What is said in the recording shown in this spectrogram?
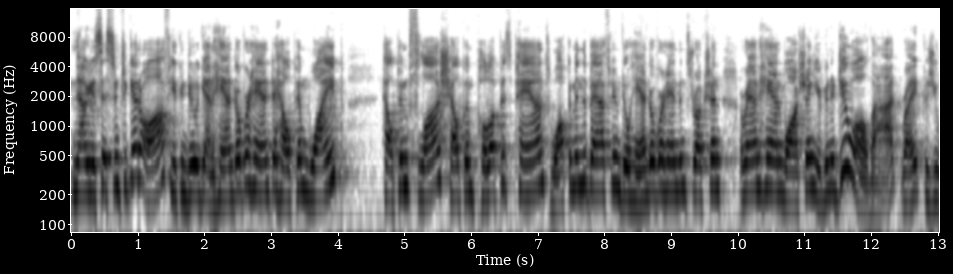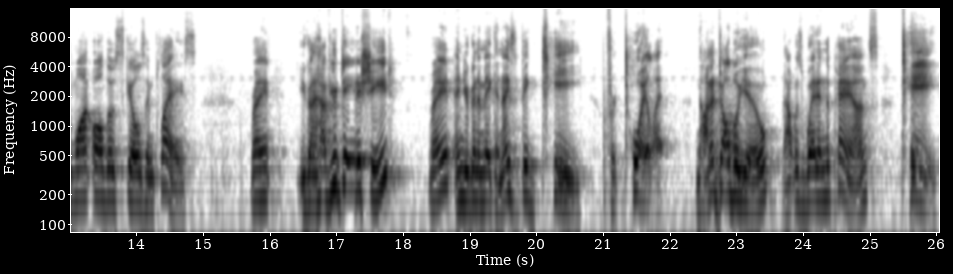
Now you assist him to get off. You can do again hand over hand to help him wipe, help him flush, help him pull up his pants, walk him in the bathroom, do hand over hand instruction around hand washing. You're going to do all that, right? Because you want all those skills in place, right? You're going to have your data sheet, right? And you're going to make a nice big T for toilet, not a W. That was wet in the pants. T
